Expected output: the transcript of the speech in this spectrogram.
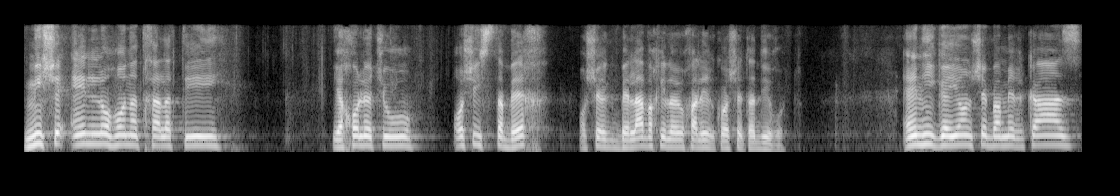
מי שאין לו הון התחלתי, יכול להיות שהוא או שיסתבך, או שבלאו הכי לא יוכל לרכוש את הדירות. אין היגיון שבמרכז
